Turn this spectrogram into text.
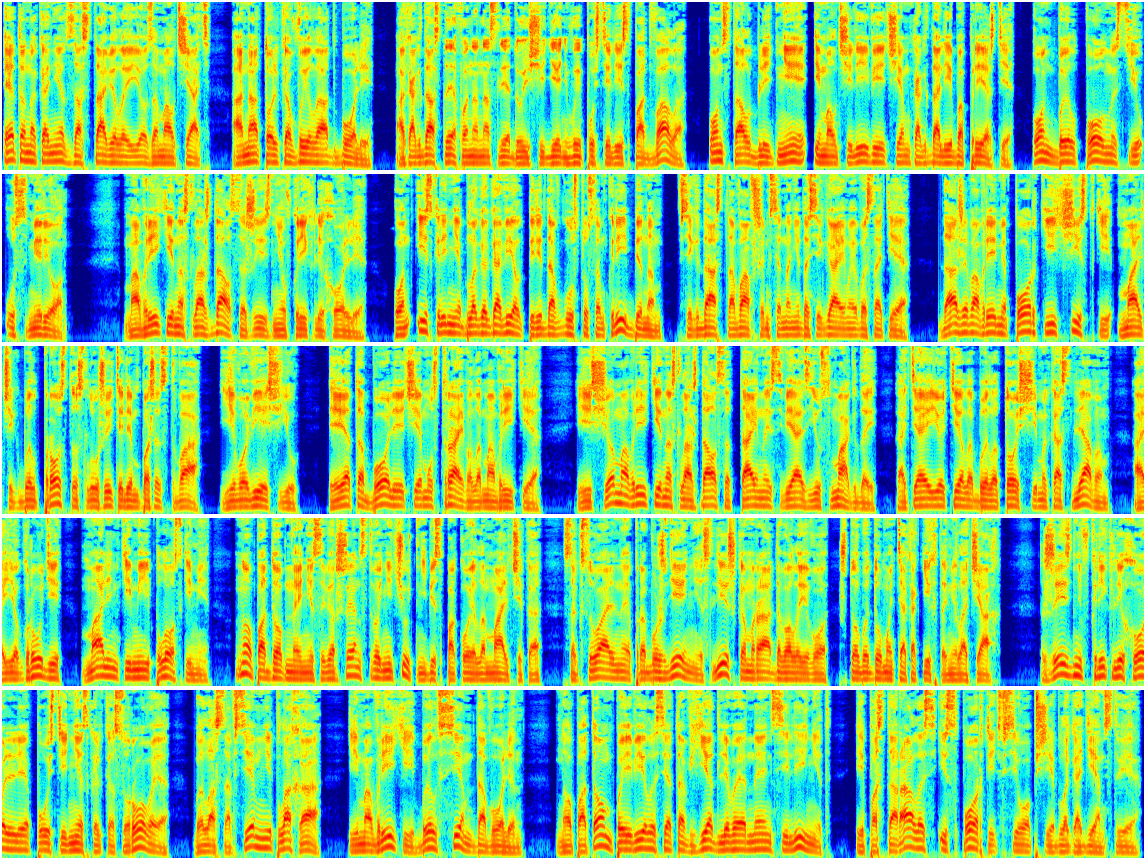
Это, наконец, заставило ее замолчать. Она только выла от боли. А когда Стефана на следующий день выпустили из подвала, он стал бледнее и молчаливее, чем когда-либо прежде. Он был полностью усмирен. Маврикий наслаждался жизнью в Крикли-Холле. Он искренне благоговел перед Августусом Криббином, всегда остававшимся на недосягаемой высоте. Даже во время порки и чистки мальчик был просто служителем божества, его вещью, и это более чем устраивало Маврикия. Еще Маврикий наслаждался тайной связью с Магдой, хотя ее тело было тощим и костлявым, а ее груди маленькими и плоскими, но подобное несовершенство ничуть не беспокоило мальчика. Сексуальное пробуждение слишком радовало его, чтобы думать о каких-то мелочах. Жизнь в Крикли-Холле, пусть и несколько суровая, была совсем неплоха, и Маврикий был всем доволен. Но потом появилась эта въедливая Нэнси Линет и постаралась испортить всеобщее благоденствие.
